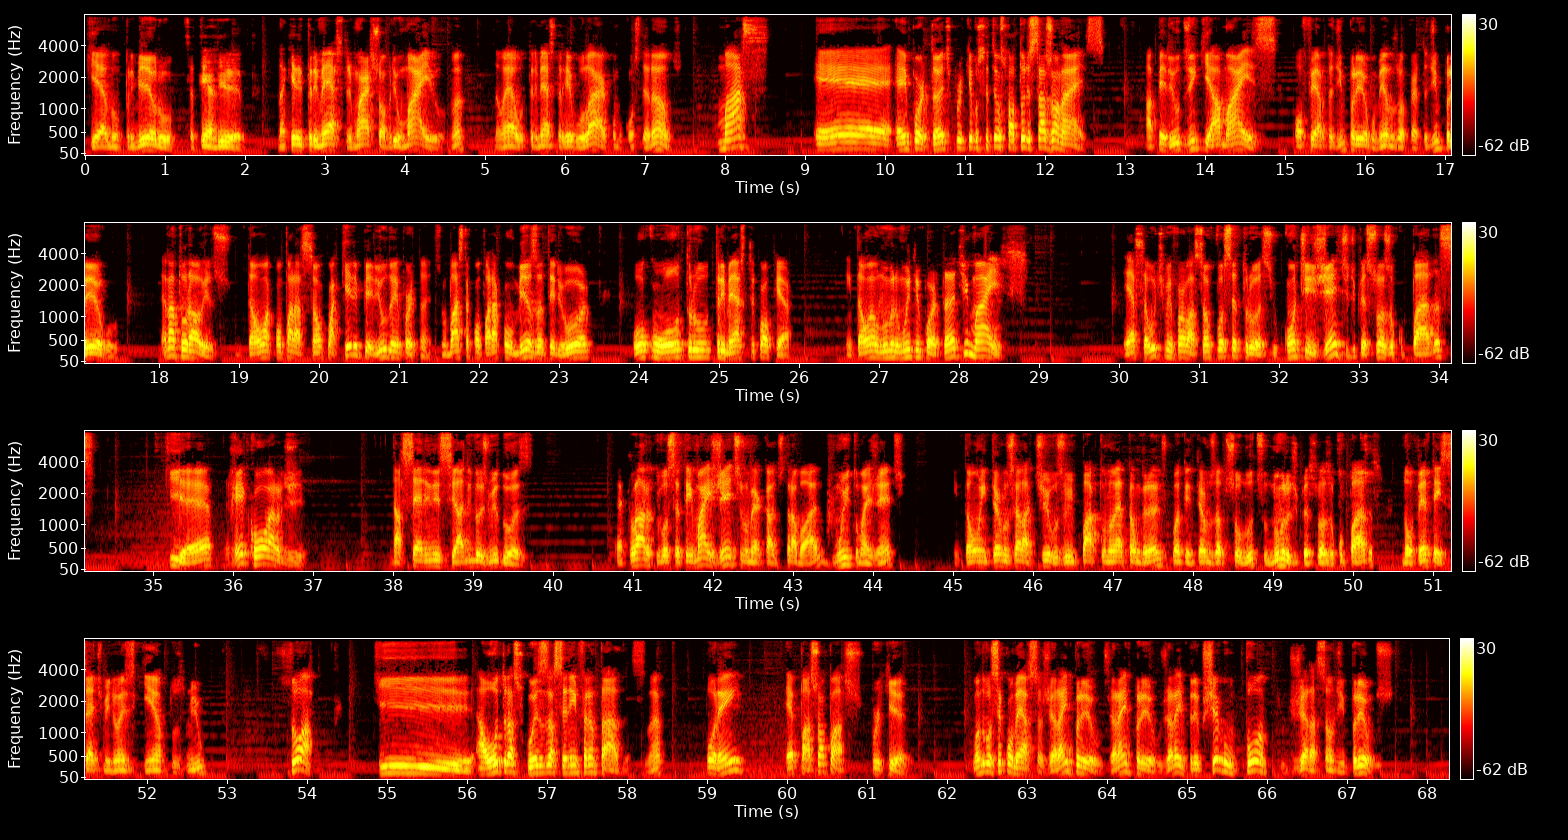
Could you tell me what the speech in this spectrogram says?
que é no primeiro, você tem ali naquele trimestre, março, abril, maio, né? Não é o trimestre regular, como consideramos, mas é, é importante porque você tem os fatores sazonais. Há períodos em que há mais oferta de emprego, menos oferta de emprego, é natural isso. Então, a comparação com aquele período é importante. Não basta comparar com o mês anterior ou com outro trimestre qualquer. Então, é um número muito importante. E mais, essa última informação que você trouxe, o contingente de pessoas ocupadas, que é recorde da série iniciada em 2012. É claro que você tem mais gente no mercado de trabalho, muito mais gente, então, em termos relativos, o impacto não é tão grande quanto em termos absolutos, o número de pessoas ocupadas, 97 milhões e 500 mil. Só que há outras coisas a serem enfrentadas, né? Porém, é passo a passo. Por quê? Quando você começa a gerar emprego, gerar emprego, gerar emprego, chega um ponto de geração de empregos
